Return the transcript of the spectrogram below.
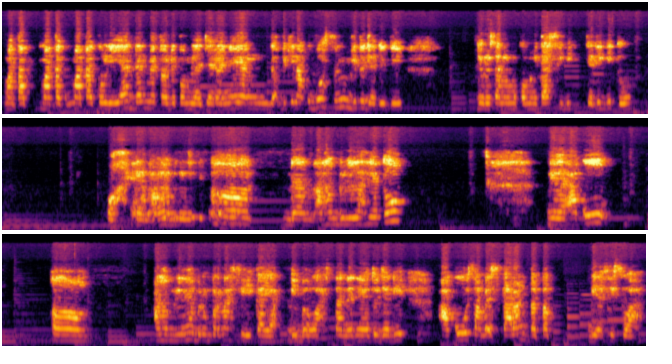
mata mata mata kuliah dan metode pembelajarannya yang nggak bikin aku bosen gitu jadi di jurusan ilmu komunikasi. Jadi gitu. Wah dan alhamdulillah uh, dan alhamdulillahnya tuh nilai aku uh, alhamdulillah belum pernah sih kayak di bawah standarnya itu. Jadi aku sampai sekarang tetap beasiswa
